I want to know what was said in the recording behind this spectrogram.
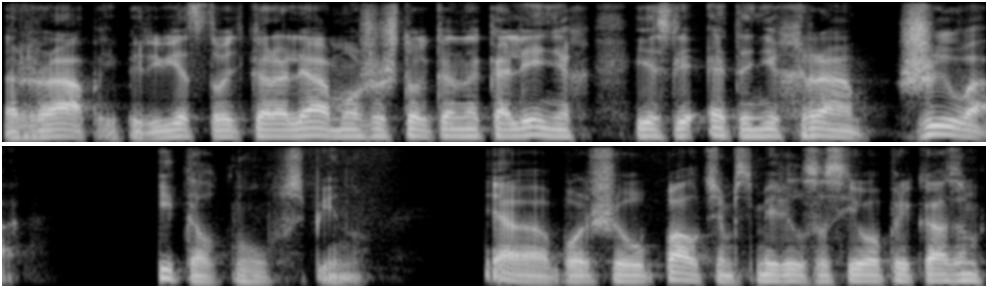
раб, и приветствовать короля можешь только на коленях, если это не храм. Живо!» И толкнул в спину. Я больше упал, чем смирился с его приказом.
